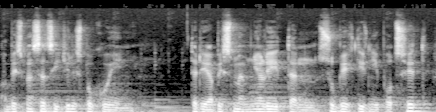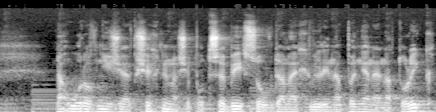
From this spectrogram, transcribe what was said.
aby jsme se cítili spokojení. Tedy aby jsme měli ten subjektivní pocit na úrovni, že všechny naše potřeby jsou v dané chvíli naplněné natolik,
